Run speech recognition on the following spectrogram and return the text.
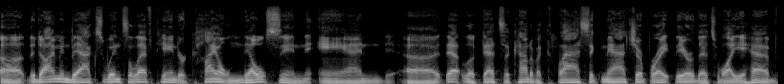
uh, the Diamondbacks went to left-hander Kyle Nelson, and uh, that look that's a kind of a classic matchup right there. That's why you have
